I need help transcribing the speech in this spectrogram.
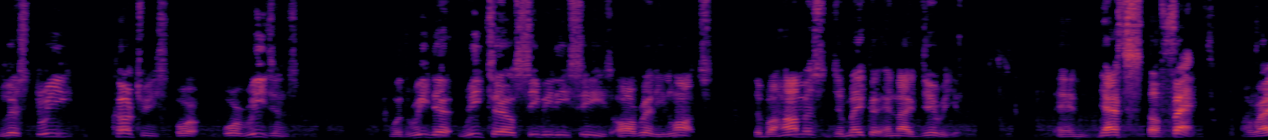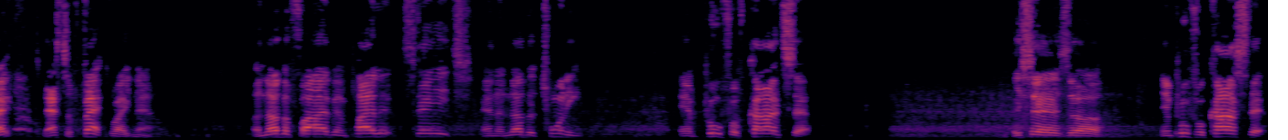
lists three countries or, or regions with retail CBDCs already launched the Bahamas, Jamaica, and Nigeria. And that's a fact, all right? That's a fact right now. Another five in pilot stage, and another 20 in proof of concept. It says uh, in proof of concept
